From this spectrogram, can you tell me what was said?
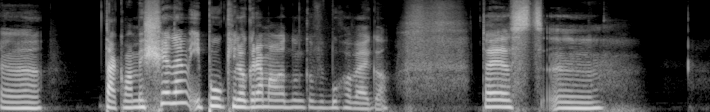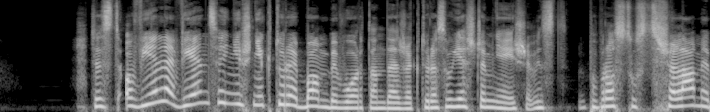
Yy, tak, mamy 7,5 kg ładunku wybuchowego. To jest. Yy, to jest o wiele więcej niż niektóre bomby w War Thunderze, które są jeszcze mniejsze, więc po prostu strzelamy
